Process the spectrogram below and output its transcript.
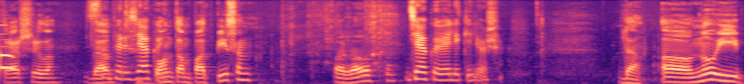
«Страшила». Да. Супер, дякую. Он там подписан. Пожалуйста. Дякую, великий Леша. Да. Ну и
